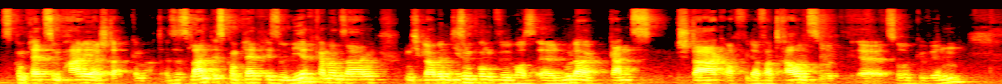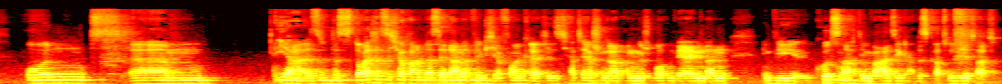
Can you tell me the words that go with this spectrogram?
ist komplett zum Paria-Staat gemacht. Also das Land ist komplett isoliert, kann man sagen. Und ich glaube, in diesem Punkt will äh, Lula ganz stark auch wieder Vertrauen zurück, äh, zurückgewinnen. Und ähm, ja, also das deutet sich auch an, dass er damit wirklich erfolgreich ist. Ich hatte ja schon gerade angesprochen, wer ihm dann irgendwie kurz nach dem Wahlsieg alles gratuliert hat.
